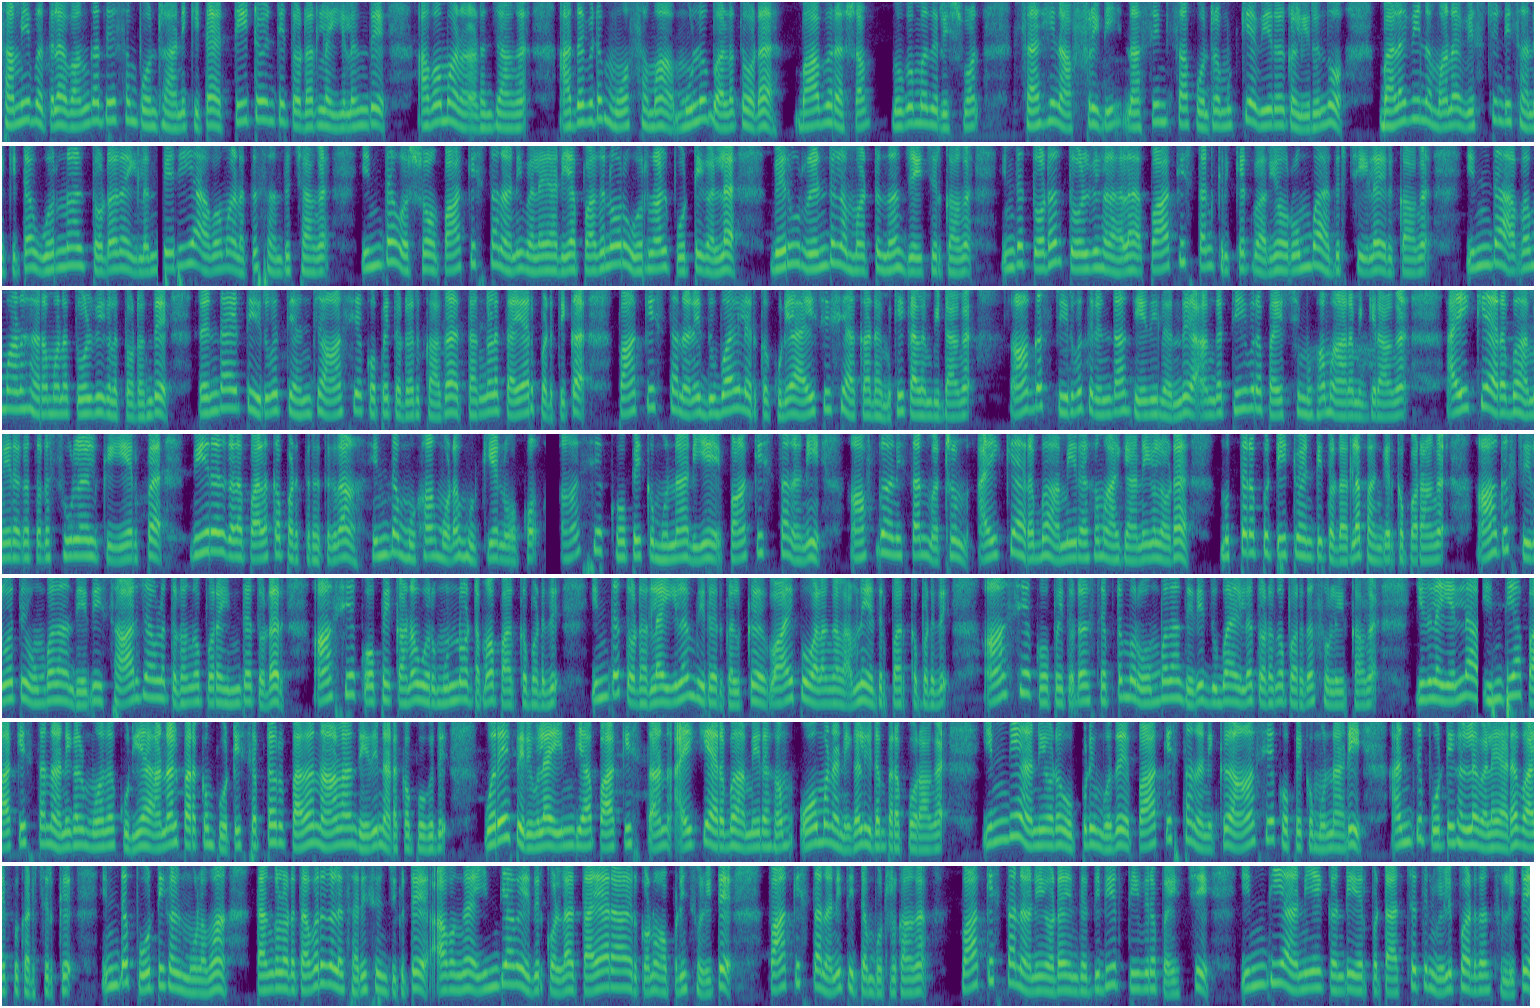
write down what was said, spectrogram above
சமீபத்தில் வங்கதேசம் போன்ற அணிக்கிட்ட டி ட்வெண்ட்டி தொடரில் இழந்து அவமானம் அடைஞ்சாங்க. அதை விட மோசமாக முழு பலத்தோட பாபர் அஷாம் முகமது ரிஷ்வான் சஹின் அஃப்ரிடி, நசீம் ஷா போன்ற முக்கிய வீரர்கள் இருந்தும், பலவீனமான வெஸ்ட் இண்டீஸ் அனுக்கிட்ட ஒரு நாள் தொடர இழந்து பெரிய அவமானத்தை சந்திச்சாங்க. இந்த வருஷம் பாகிஸ்தான் அணி விளையாடிய பதினோரு ஒரு நாள் போட்டிகளில் வெறும் ரெண்டுல மட்டும்தான் ஜெயிச்சிருக்காங்க. இந்த தொடர் தோல்விகளால் பாகிஸ்தான் கிரிக்கெட் வாரியம் ரொம்ப அதிர்ச்சியில் இருக்காங்க. இந்த அவமானகரமான தோல்விகளை தொடர்ந்து, 2025 ஆசிய கோப்பை தொடருக்காக தங்களை தயார்படுத்திக்க பாகிஸ்தான் அணி துபாயில் இருக்கக்கூடிய ஐசிசி அகாடமிக்கு கிளம்பிட்டாங்க. ஆகஸ்ட் 22ஆம் தேதியிலிருந்து அங்கே தீவிர பயிற்சி முகாம் ஆரம்பிக்கிறாங்க. ஐக்கிய அரபு அமீரகத்தோட சூழலுக்கு ஏற்ப வீரர்களை பழக்கப்படுத்துறதுக்கு தான் இந்த முகாமோட முக்கிய நோக்கம். ஆசிய கோப்பைக்கு முன்னாடியே பாகிஸ்தான் அணி, ஆப்கானிஸ்தான் மற்றும் ஐக்கிய அரபு அமீரகம் ஆகிய அணிகளோட முத்தரப்பு டி டுவெண்ட்டி தொடரில் பங்கேற்க போகிறாங்க ஆகஸ்ட் 29ஆம் தேதி சார்ஜாவில் தொடங்க போகிற இந்த தொடர், ஆசிய கோப்பைக்கான ஒரு முன்னோட்டமாக பார்க்கப்படுது. இந்த தொடரில் இளம் வீரர்களுக்கு வாய்ப்பு வழங்கலாம்னு எதிர்பார்க்கப்படுது. ஆசிய கோப்பை தொடர் செப்டம்பர் ஒன்பதாம் தேதி துபாயில தொடங்க போறதா சொல்லியிருக்காங்க. இதுல எல்லா இந்தியா, பாகிஸ்தான் அணிகள் மோதக்கூடிய அனல் பறக்கும் போட்டி செப்டம்பர் 14ஆம் தேதி நடக்க போகுது. ஒரே பிரிவுல இந்தியா, பாகிஸ்தான், ஐக்கிய அரபு அமீரகம், ஓமன் அணிகள் இடம்பெற போறாங்க. இந்திய அணியோட ஒப்பிடும்போது, பாகிஸ்தான் அணிக்கு ஆசிய கோப்பைக்கு முன்னாடி அஞ்சு போட்டிகளில் விளையாட வாய்ப்பு கிடைச்சிருக்கு. இந்த போட்டிகள் மூலமா தங்களோட தவறுகளை சரி செஞ்சுக்கிட்டு, அவங்க இந்தியாவை எதிர்கொள்ள தயாராக இருக்கணும் அப்படின்னு சொல்லிட்டு பாகிஸ்தான் அணி திட்டம் போட்டிருக்காங்க. பாகிஸ்தான் அணியோட இந்த திடீர் தீவிர பயிற்சி, இந்திய அணியைக் கண்டு ஏற்பட்ட அச்சத்தின் வெளிப்பாடு தான் சொல்லிட்டு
